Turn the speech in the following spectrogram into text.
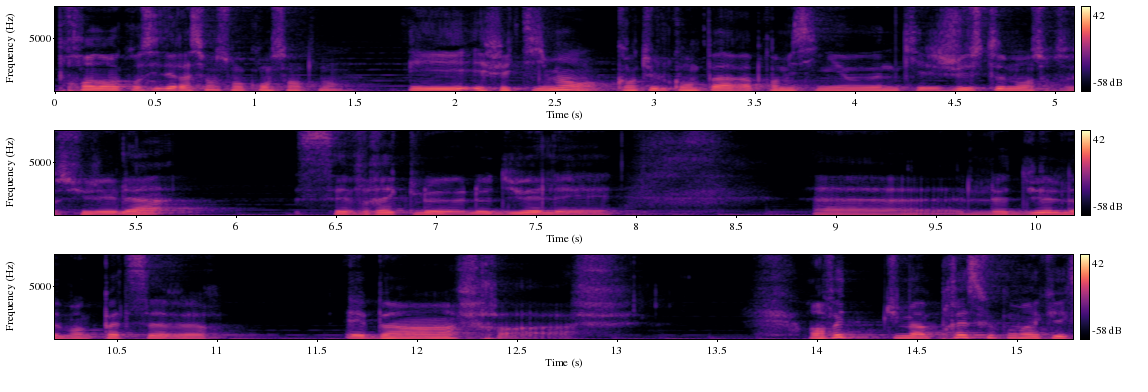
prendre en considération son consentement. Et effectivement, quand tu le compares à Promising Young qui est justement sur ce sujet-là, c'est vrai que le, duel est. Euh, le duel ne manque pas de saveur. Eh ben. En fait, tu m'as presque convaincu avec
